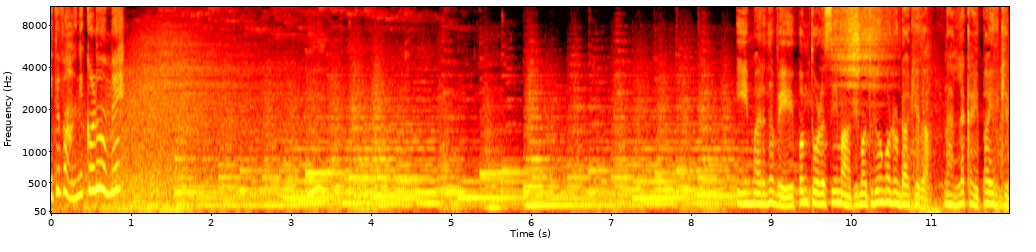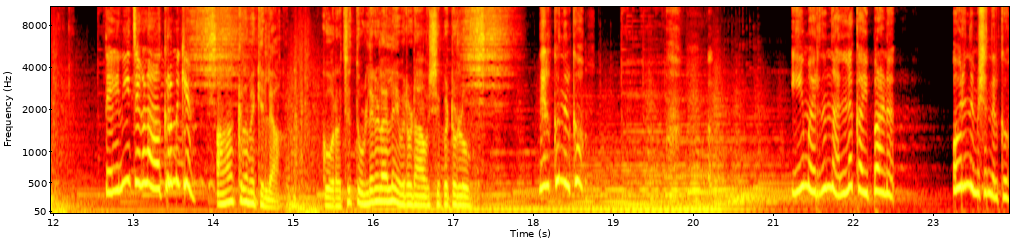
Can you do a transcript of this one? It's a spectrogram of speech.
ഇത് വാങ്ങിക്കോളൂ അമ്മേ. ഈ മരുന്ന് വേപ്പും തുളസിയും അതിമധുരവും കൊണ്ടുണ്ടാക്കിയതാ. നല്ല കയ്പായിരിക്കും. തേനീച്ചകൾ ആക്രമിക്കും. ആക്രമിക്കില്ല. കുറച്ച് തുള്ളികളല്ലേ ഇവരോട് ആവശ്യപ്പെട്ടുള്ളൂ. നിൽക്കൂ നിൽക്കൂ. ഈ മരുന്ന് നല്ല കയ്പാണ്. ഒരു നിമിഷം നിൽക്കൂ.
